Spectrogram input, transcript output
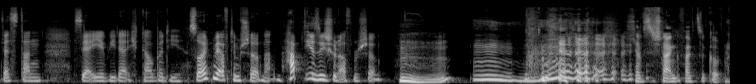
Western-Serie wieder. Ich glaube, die sollten wir auf dem Schirm haben. Habt ihr sie schon auf dem Schirm? Ich habe schon angefangen zu gucken.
